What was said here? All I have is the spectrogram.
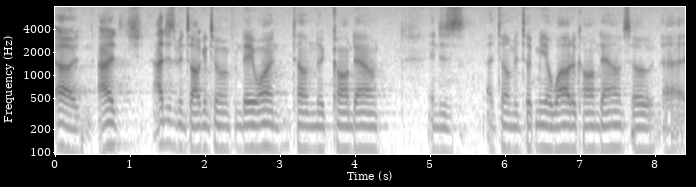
Uh, I I just been talking to him from day one, telling him to calm down, and just I told him it took me a while to calm down, so uh,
